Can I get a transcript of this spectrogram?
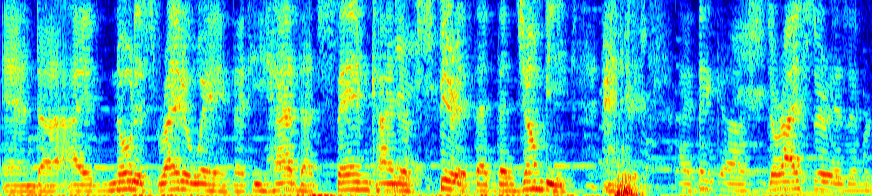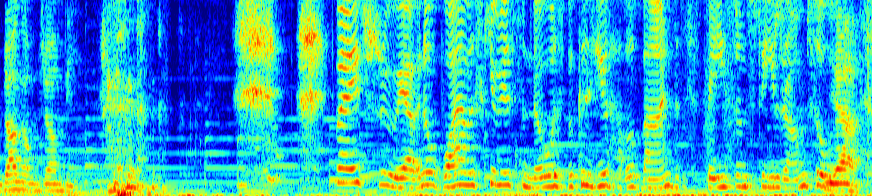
And uh, I noticed right away that he had that same kind of spirit, that, that jumbi. I think uh, Durai sir is a mridangam jumbi. very true. Yeah. No, why I was curious to know was because you have a band that's based on steel drum. So Yes.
